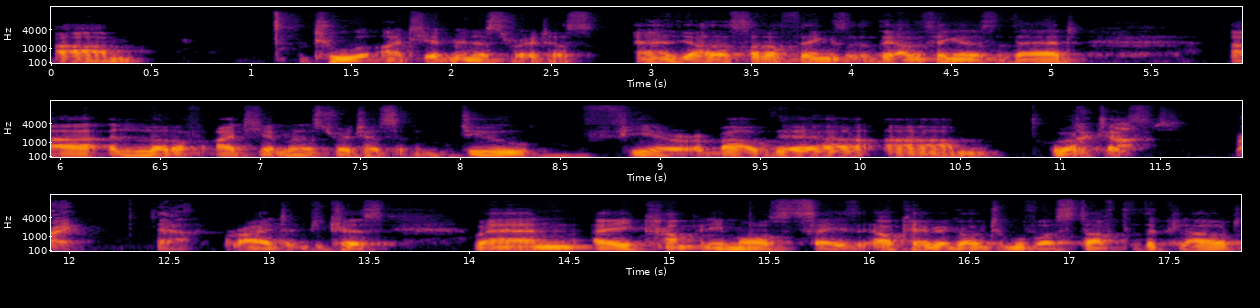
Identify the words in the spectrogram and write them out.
um, to IT administrators. And the other sort of things, the other thing is that uh, a lot of IT administrators do fear about their um, workplace. Right. Yeah. Right. Because when a company more says, okay, we're going to move our stuff to the cloud,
